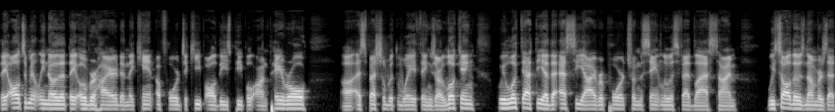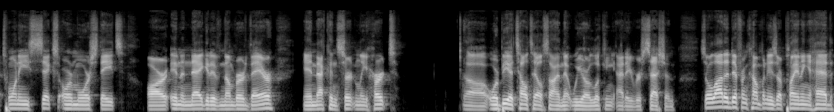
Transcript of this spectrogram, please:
They ultimately know that they overhired and they can't afford to keep all these people on payroll, uh, especially with the way things are looking. We looked at the uh, the SCI reports from the St. Louis Fed last time. We saw those numbers that 26 or more states are in a negative number there, and that can certainly hurt uh, or be a telltale sign that we are looking at a recession. So a lot of different companies are planning ahead.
